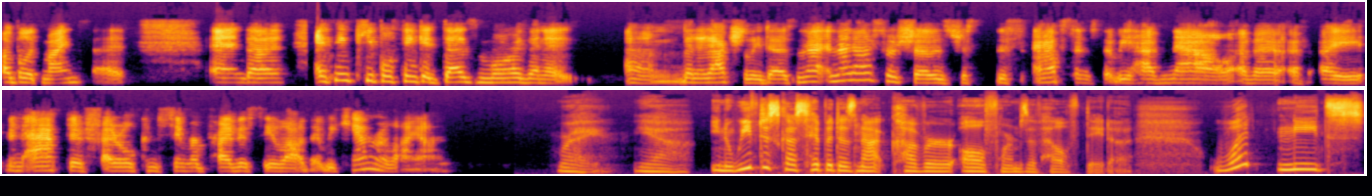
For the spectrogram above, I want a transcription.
public mindset. And uh, I think people think it does more than it um, than it actually does, and that and that also shows just this absence that we have now of a, of a an active federal consumer privacy law that we can rely on. Right. Yeah. You know, we've discussed HIPAA does not cover all forms of health data. What needs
